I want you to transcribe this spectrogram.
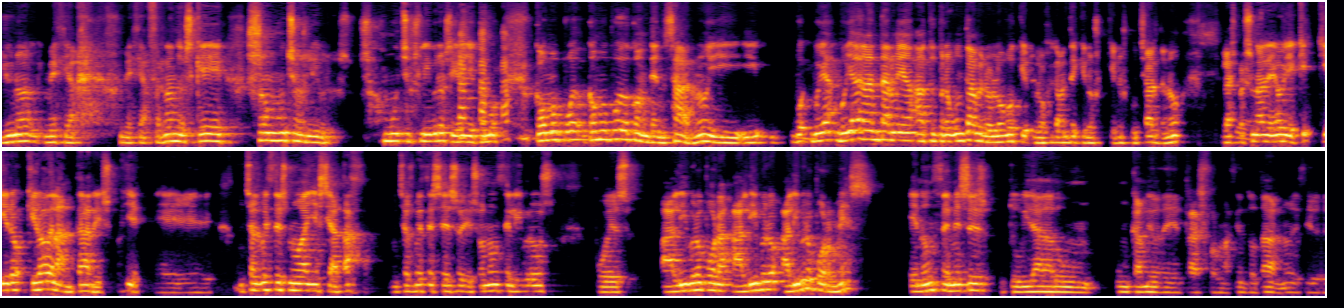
Y uno me decía, me decía, Fernando, es que son muchos libros, son muchos libros y oye, ¿cómo, cómo, puedo, cómo puedo, condensar, ¿no? Y, voy, a, voy, a, adelantarme a, tu pregunta, pero luego, lógicamente, quiero, quiero escucharte, ¿no? Las personas de, oye, quiero, quiero adelantar, es, oye, eh, muchas veces no hay ese atajo, muchas veces eso, oye, son 11 libros, pues a libro por, a libro, a libro por mes, en 11 meses tu vida ha dado un, cambio de transformación total, ¿no? Es decir,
